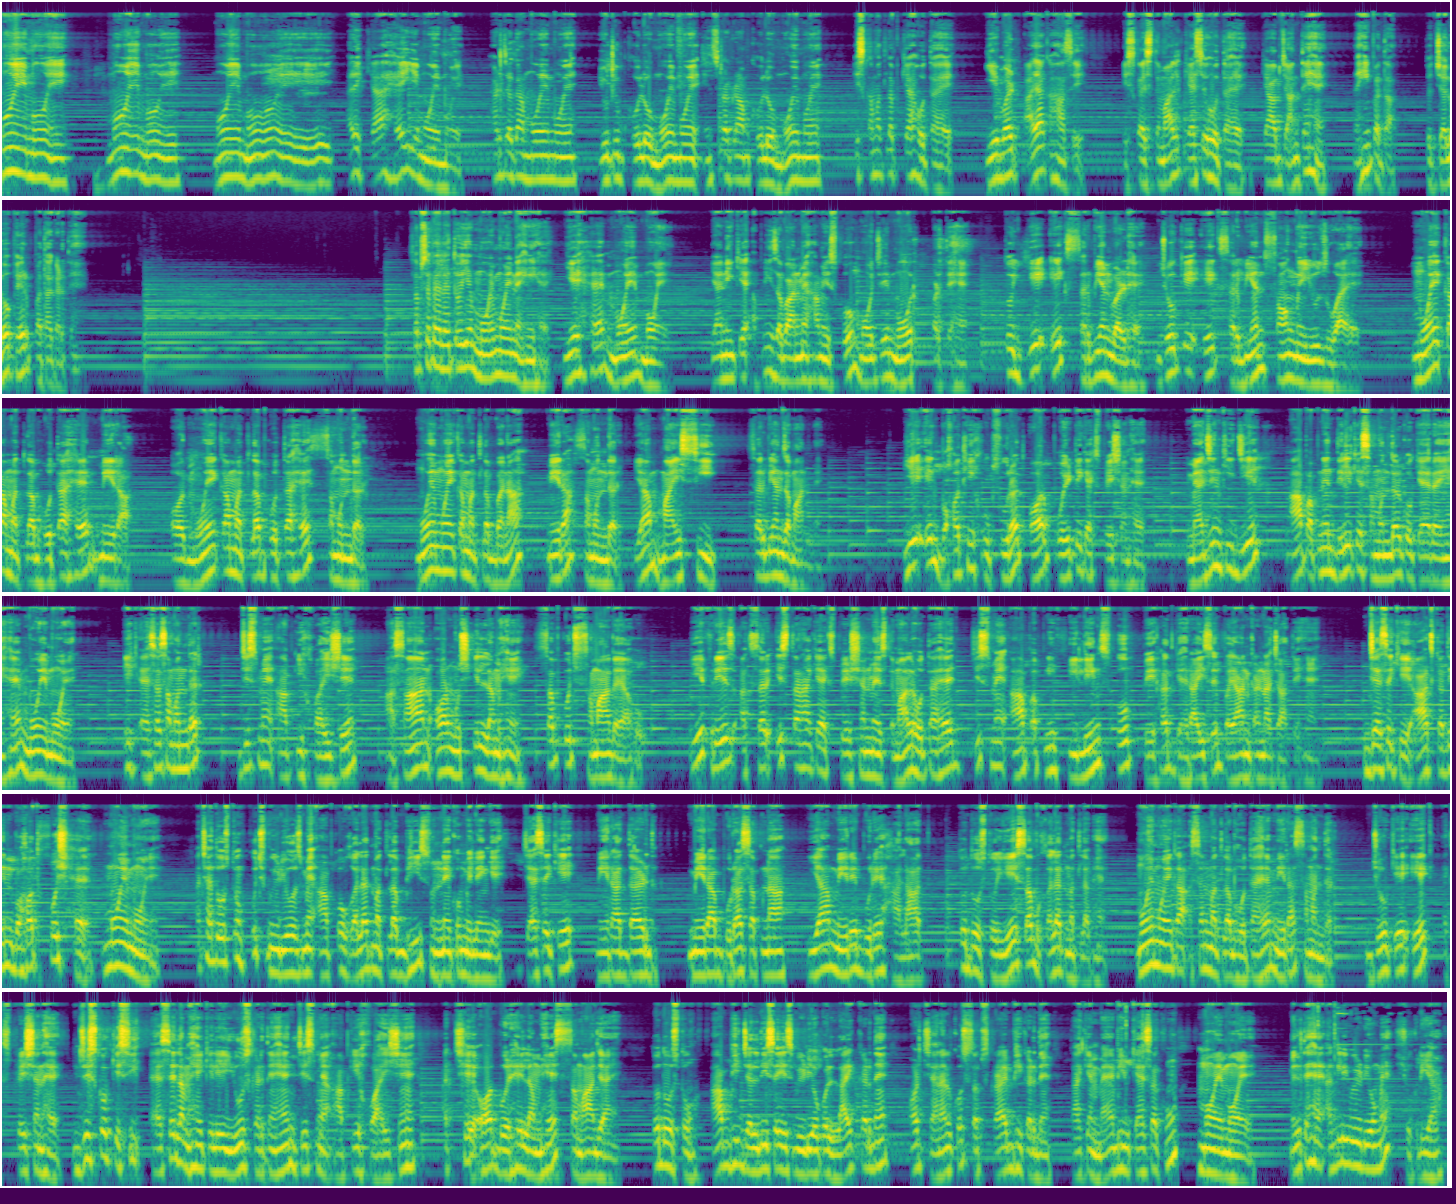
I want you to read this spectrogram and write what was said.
मोए मोए मोए मोए मोए मोए। अरे, क्या है ये मोए मोए? हर जगह मोए मोए। यूट्यूब खोलो, मोए मोए। इंस्टाग्राम खोलो, मोए मोए। इसका मतलब क्या होता है? ये वर्ड आया कहाँ से? इसका इस्तेमाल कैसे होता है? क्या आप जानते हैं? नहीं पता? तो चलो फिर पता करते हैं। सबसे पहले तो ये मोए मोए नहीं है। ये है मोए मोए। यानी कि अपनी ज़बान में हम इसको मोजे मोर पढ़ते हैं। तो ये एक सर्बियन वर्ड है, जो कि एक सर्बियन सॉन्ग में यूज़ हुआ है। मोए का मतलब होता है मेरा, और मोए का मतलब होता है समुंदर। मोए मोए का मतलब बना मेरा समुंदर, या माई सी, सर्बियन जबान में। ये एक बहुत ही खूबसूरत और पोइटिक एक्सप्रेशन है। इमेजिन कीजिए, आप अपने दिल के समुंदर को कह रहे हैं, मोए मोए। एक ऐसा समंदर जिसमें आपकी ख्वाहिशें आसान और मुश्किल लम्हे सब कुछ समा गया हो। ये फ्रेज़ अक्सर इस तरह के एक्सप्रेशन में इस्तेमाल होता है जिसमें आप अपनी फीलिंग्स को बेहद गहराई से बयान करना चाहते हैं। जैसे कि आज का दिन बहुत खुश है, मोए मोए। अच्छा दोस्तों, कुछ वीडियोस में आपको गलत मतलब भी सुनने को मिलेंगे, जैसे कि मेरा दर्द, मेरा बुरा सपना या मेरे बुरे हालात। तो दोस्तों, ये सब गलत मतलब हैं। मोए मोए का असल मतलब होता है मेरा समंदर, जो कि एक एक्सप्रेशन है, जिसको किसी ऐसे लम्हे के लिए यूज़ करते हैं, जिसमें आपकी ख्वाहिशें अच्छे और बुरे लम्हे समा जाएँ। तो दोस्तों, आप भी जल्दी से इस वीडियो को लाइक कर दें और चैनल को सब्सक्राइब भी कर दें, ताकि मैं भी कह सकूँ, मोए मोए। मिलते हैं अगली वीडियो में, शुक्रिया।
